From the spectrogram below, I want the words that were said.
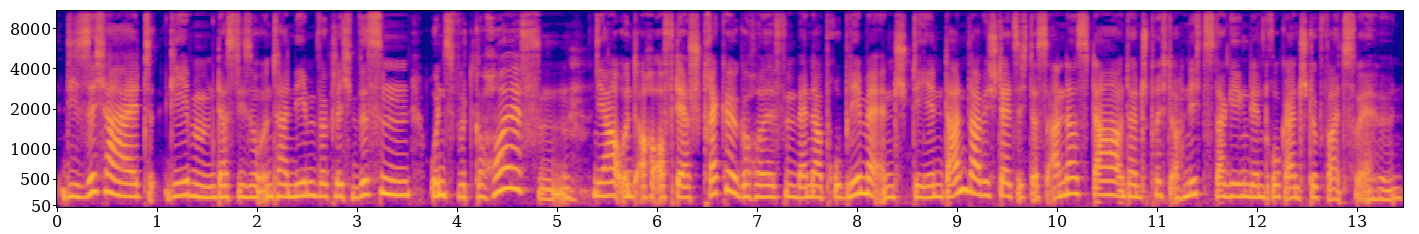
die Sicherheit geben, dass diese Unternehmen wirklich wissen, uns wird geholfen, ja, und auch auf der Strecke geholfen, wenn da Probleme entstehen, dann, glaube ich, stellt sich das anders dar und dann spricht auch nichts dagegen, den Druck ein Stück weit zu erhöhen.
